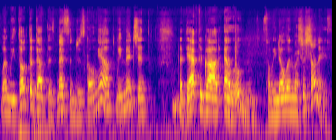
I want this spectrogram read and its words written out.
When we talked about the messengers going out, we mentioned that they have to go out Elul, so we know when Rosh Hashanah is.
